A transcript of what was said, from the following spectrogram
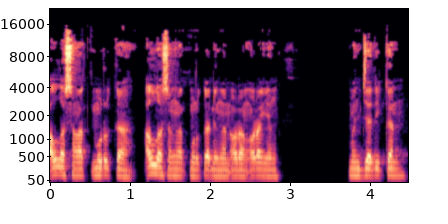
Allah sangat murka. Allah sangat murka dengan orang-orang yang menjadikan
